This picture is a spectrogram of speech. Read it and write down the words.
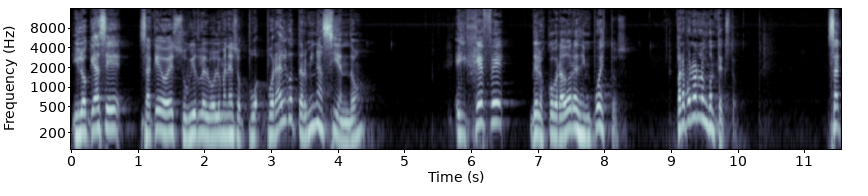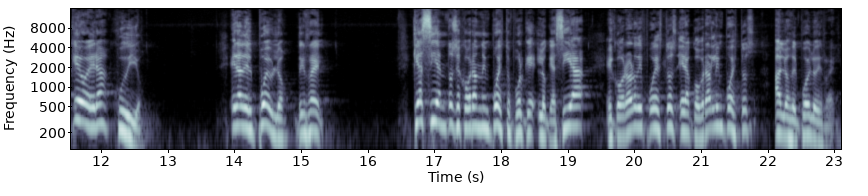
Y lo que hace Saqueo es subirle el volumen a eso. Por, algo termina siendo el jefe de los cobradores de impuestos. Para ponerlo en contexto, Saqueo era judío, era del pueblo de Israel. ¿Qué hacía entonces cobrando impuestos? Porque lo que hacía el cobrador de impuestos era cobrarle impuestos a los del pueblo de Israel.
